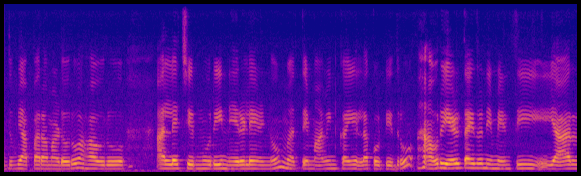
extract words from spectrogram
ಇದು ವ್ಯಾಪಾರ ಮಾಡೋರು, ಅವರು ಅಲ್ಲೇ ಚಿರ್ಮುರಿ ನೇರಳೆ ಹಣ್ಣು ಮತ್ತು ಮಾವಿನಕಾಯಿ ಎಲ್ಲ ಕೊಟ್ಟಿದ್ದರು ಅವರು ಹೇಳ್ತಾಯಿದ್ರು ನಿಮ್ಮ ಹೆಂಡ್ತಿ ಯಾರು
